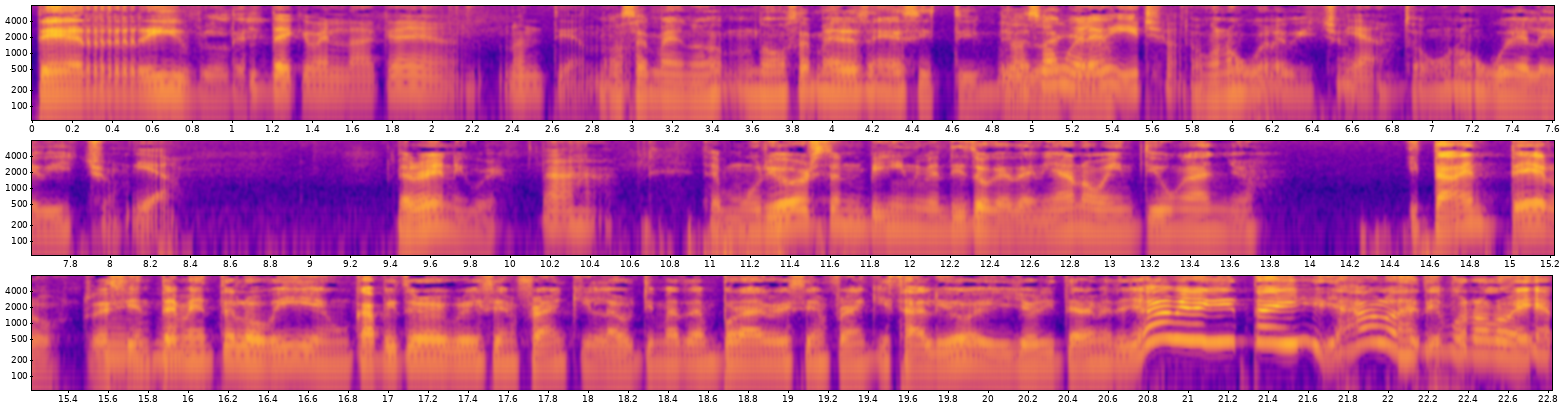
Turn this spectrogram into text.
terrible. De que verdad que no entiendo. No se, me, no, no se merecen existir. de No son huele bicho. Son unos huele bichos. Yeah. Son unos huele bichos. Yeah. Pero anyway, Ajá. se murió Orson Bean, bendito, que tenía 91 años. Y estaba entero. Recientemente lo vi en un capítulo de Grace and Frankie. La última temporada de Grace and Frankie salió y yo literalmente, ya, mira quién está ahí. Diablo, hace tiempo no lo veía.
